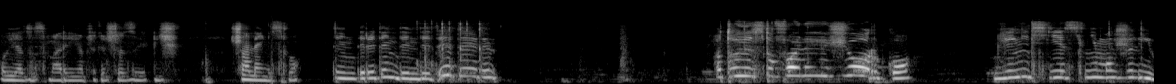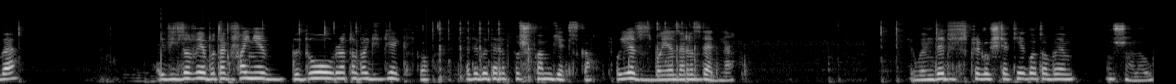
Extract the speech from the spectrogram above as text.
O Jezus Maria, przecież to jest jakieś szaleństwo. A to jest to fajne jeziorko, gdzie nic jest niemożliwe. Widzowie, bo tak fajnie by było uratować dziecko. Dlatego teraz poszukam dziecka. O Jezus, bo ja zaraz dednę. Jakbym z czegoś takiego, to bym oszalał.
